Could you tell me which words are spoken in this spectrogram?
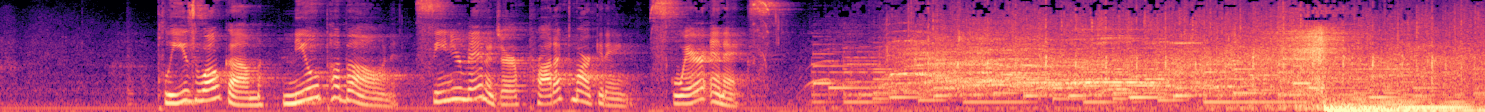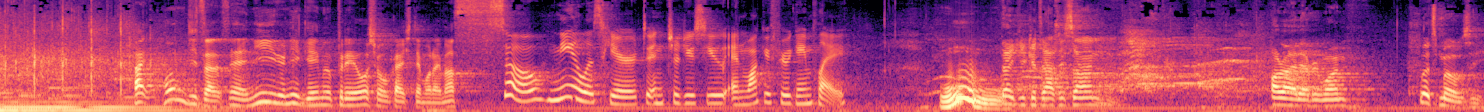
Please welcome Neil Pabone, Senior Manager, Product Marketing, Square Enix. はい本日はですねニールにゲームプレイを紹介してもらいます So, Neil is here to introduce you and walk you through gameplay. Ooh. Thank you, Kitase-san. All right, everyone, let's mosey.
